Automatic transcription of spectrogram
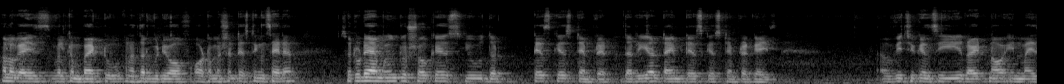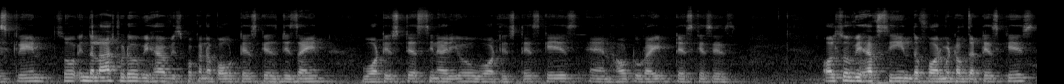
hello guys welcome back to another video of automation testing insider. So today i'm going to showcase you the test case template the real-time test case template guys uh, which you can see right now in my screen. So in the last video we have spoken about test case design what is test scenario what is test case and how to write test cases. Also we have seen the format of the test case.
